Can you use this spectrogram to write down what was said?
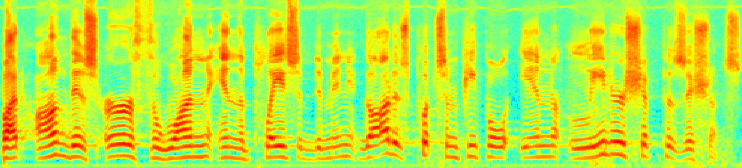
But on this earth, the one in the place of dominion, God has put some people in leadership positions.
